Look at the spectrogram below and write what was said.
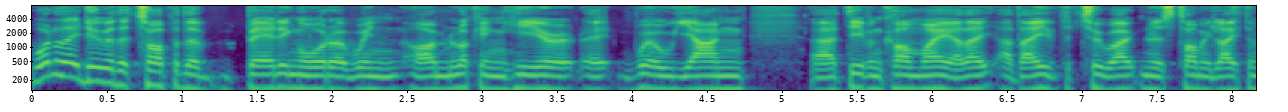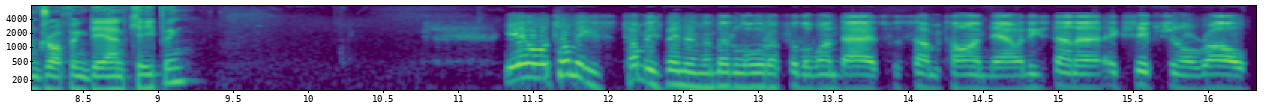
What do they do at the top of the batting order when I'm looking here at, at Will Young, uh, Devon Conway? Are they are they the two openers? Tommy Latham dropping down, keeping? Yeah, well, Tommy's Tommy's been in the middle order for the one days for some time now, and he's done an exceptional role.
